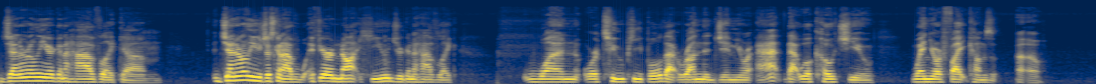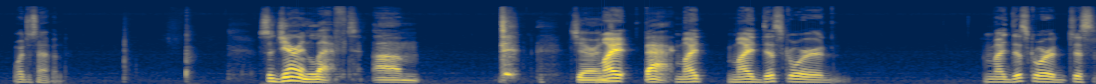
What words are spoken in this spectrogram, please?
generally you're gonna have like um generally you're just gonna have if you're not huge, you're gonna have like one or two people that run the gym you're at that will coach you when your fight comes. uh oh, what just happened? So Jaron left. Um Jaron's My back. my my Discord my Discord just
